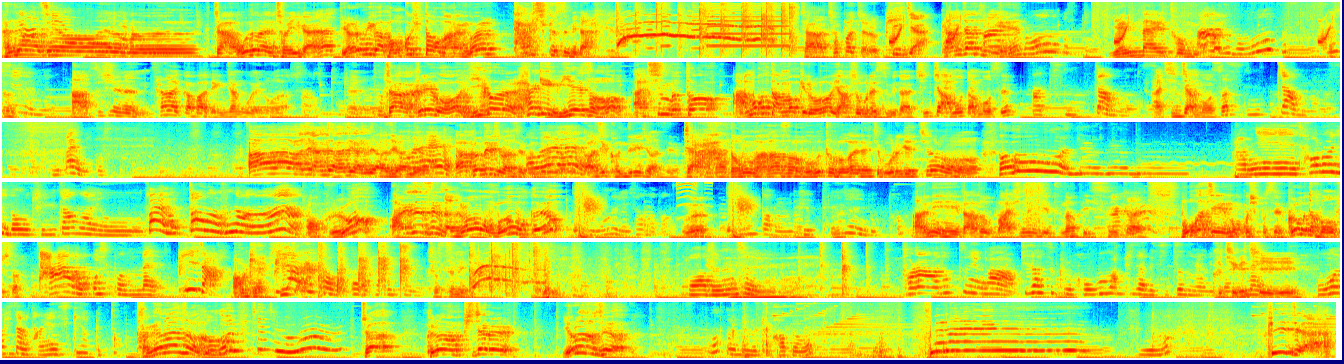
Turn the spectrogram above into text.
안녕하세요 여러분 자 오늘은 저희가 여름이가 먹고 싶다고 말한 걸 다 시켰습니다 자 첫 번째로 피자 아, 감자튀김 너무 먹고 싶어. 옛날 통닭 아, 저 너무 먹고 싶어. 스시는요? 아 스시는 상할까봐 냉장고에 넣어놨어 아, 오케이. 네. 자 그리고 이걸 하기 위해서 아침부터 아무것도 안 먹기로 약속을 했습니다 진짜 아무것도 안 먹었어요? 아, 진짜 안 먹었어. 아 진짜 안 먹었어? 진짜 안 먹었어. 빨리 먹고 싶어. 아 아직 안돼 아직 안돼 아직 안돼 왜? 아 건드리지 마세요 어, 건드리지 왜? 마세요 아직 건드리지 마세요 자 너무 많아서 뭐부터 먹어야 될지 모르겠죠 어 안돼 안돼 안돼 아니, 서론이 너무 길잖아요. 빨리 먹자고요, 그냥. 아 그래요? 알겠습니다 그럼 먹어볼까요? 오늘 이상하다. 왜? 오늘따라 왜 이렇게 텐션이 높아? 아니 나도 맛있는 게 눈앞에 있으니까 뭐가 제일 먹고 싶었어요? 그거부터 먹읍시다 다 먹고 싶었는데, 피자! 오케이 피자 피자부터 먹도록 하겠습니다. 좋습니다 와, 냄새. 저랑 석준이가 피자 스쿨 고구마 피자를 진짜 좋아하기 그치 때문에 그치 고구마 피자를 당연히 시키셨겠죠? 당연하죠 그거 피자죠 자 그럼 피자를 열어주세요 어? 근데 왜 이렇게 가벼워? 짜란 뭐야? 피자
